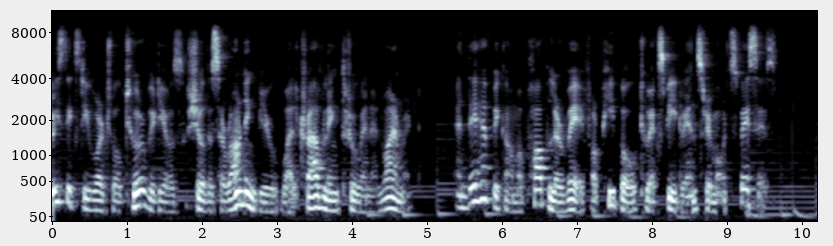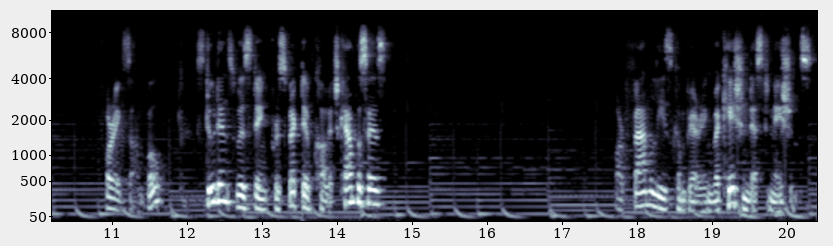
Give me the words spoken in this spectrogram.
360 virtual tour videos show the surrounding view while traveling through an environment, and they have become a popular way for people to experience remote spaces. For example, students visiting prospective college campuses, or families comparing vacation destinations.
